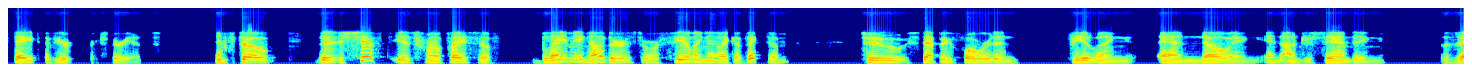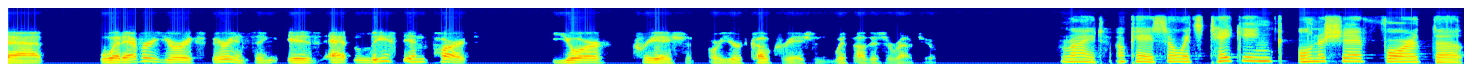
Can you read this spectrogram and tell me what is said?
state of your experience. And so the shift is from a place of blaming others or feeling like a victim to stepping forward and feeling and knowing and understanding that whatever you're experiencing is at least in part your creation or your co creation with others around you. Right. Okay. So it's taking ownership for the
